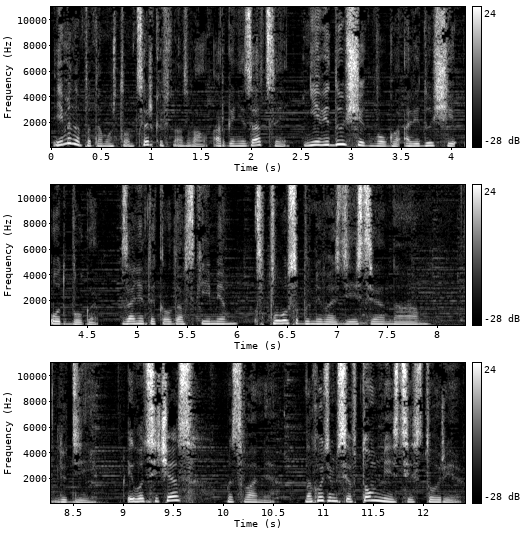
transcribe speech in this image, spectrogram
Именно потому, что он церковь назвал организацией, не ведущей к Богу, а ведущей от Бога, занятой колдовскими способами воздействия на людей. И вот сейчас мы с вами находимся в том месте истории,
